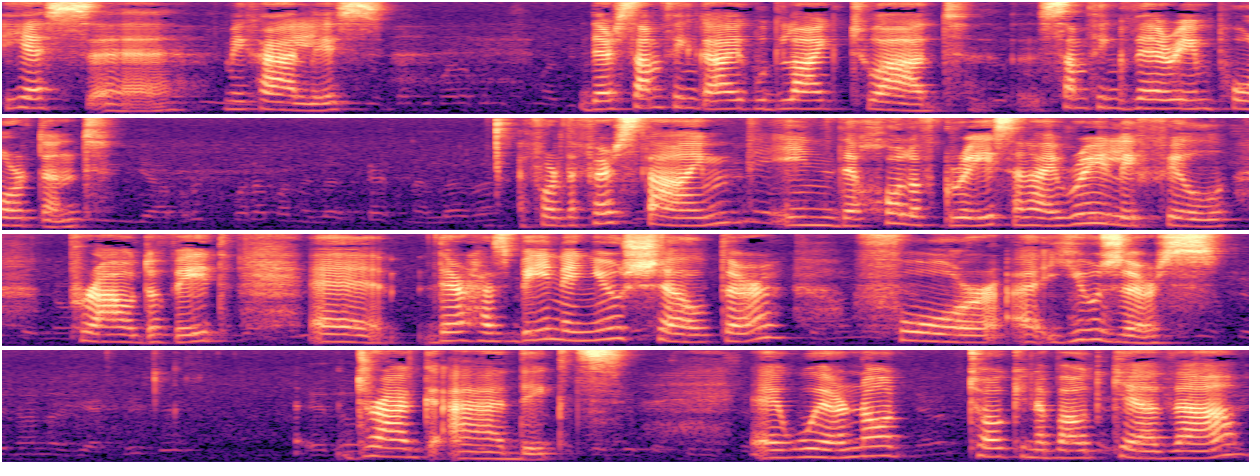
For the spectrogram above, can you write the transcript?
Yes, uh, Michalis, there's something I would like to add, something very important. For the first time in the whole of Greece, and I really feel proud of it, uh, there has been a new shelter for uh, users drug addicts. We are not talking about KYADA,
